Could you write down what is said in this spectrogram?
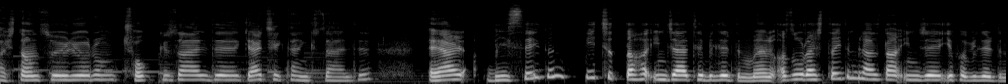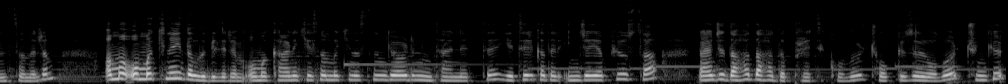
Baştan söylüyorum çok güzeldi. Gerçekten güzeldi. Eğer bilseydim bir çıt daha inceltebilirdim. Yani az uğraşsaydım biraz daha ince yapabilirdim sanırım. Ama o makineyi de alabilirim. O makarna kesme makinesini gördüm internette. Yeteri kadar ince yapıyorsa bence daha daha da pratik olur. Çok güzel olur. Çünkü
